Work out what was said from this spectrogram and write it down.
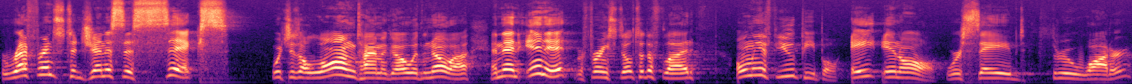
reference to Genesis 6, which is a long time ago with Noah, and then in it, referring still to the flood, only a few people, eight in all, were saved through water.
